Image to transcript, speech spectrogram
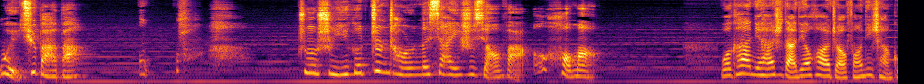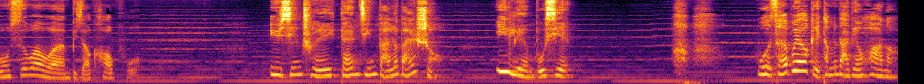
委屈巴巴。这是一个正常人的下意识想法，好吗？我看你还是打电话找房地产公司问问比较靠谱。玉星锤赶紧摆了摆手，一脸不屑。我才不要给他们打电话呢！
